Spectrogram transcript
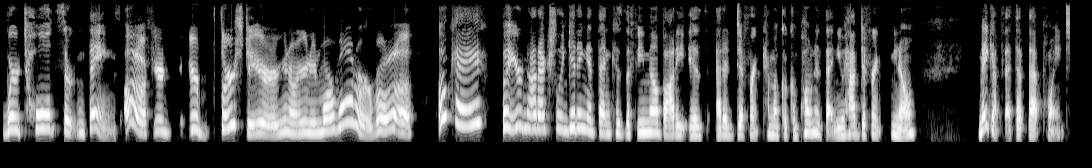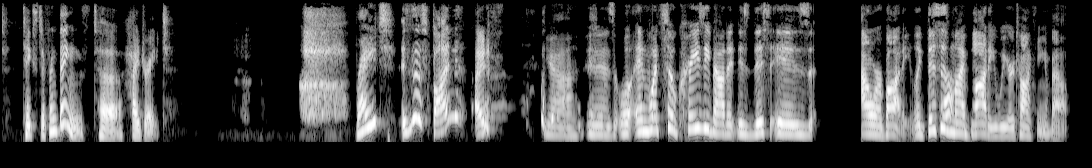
we're told certain things. Oh, if you're if you're thirsty or you know you need more water. blah, blah. Okay, but you're not actually getting it then because the female body is at a different chemical component. Then you have different you know makeup at that, that point. Takes different things to hydrate. right? Isn't this fun? I yeah, it is. Well, and what's so crazy about it is this is our body. Like this is my body we are talking about.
